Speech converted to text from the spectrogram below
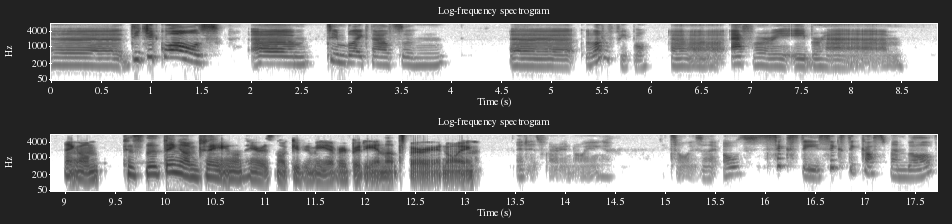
uh, DJ Qualls, um, Tim Blake Nelson, uh, a lot of people. Uh, F. Murray Abraham. Hang on, because the thing I'm seeing on here is not giving me everybody, and that's very annoying. It is very annoying. It's always an oh 60, 60 cast members.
